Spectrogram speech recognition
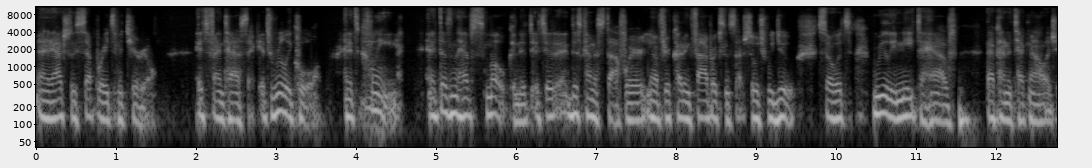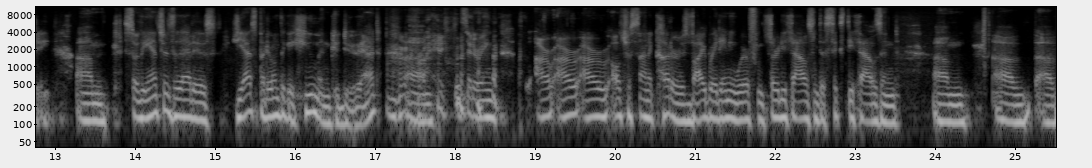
and it actually separates material. It's fantastic. It's really cool and it's hmm. clean and it doesn't have smoke and it, it's this kind of stuff where, you know, if you're cutting fabrics and such, so which we do. So it's really neat to have that kind of technology. Um, so the answer to that is yes, but I don't think a human could do that. Um, considering our, our, our ultrasonic cutters vibrate anywhere from 30,000 to 60,000 um, uh, uh,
